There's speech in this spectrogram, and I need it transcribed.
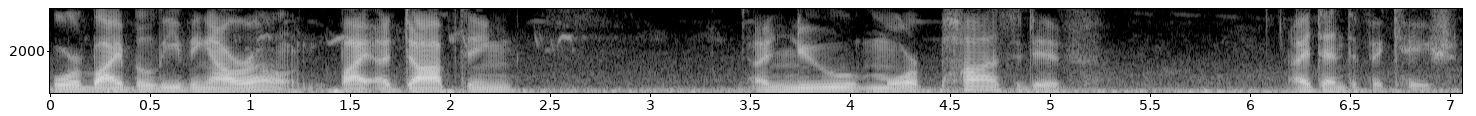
or by believing our own, by adopting a new, more positive identification.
